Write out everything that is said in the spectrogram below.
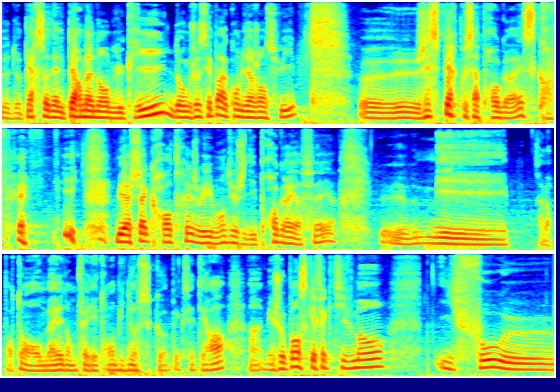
de, personnel permanent de l'UCLI. Donc, je ne sais pas à combien j'en suis. Euh, j'espère que ça progresse quand même. mais à chaque rentrée, je me dis, mon Dieu, j'ai des progrès à faire. Euh, mais alors pourtant on m'aide, on me fait des trombinoscopes, etc. Hein. mais je pense qu'effectivement, il faut euh,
